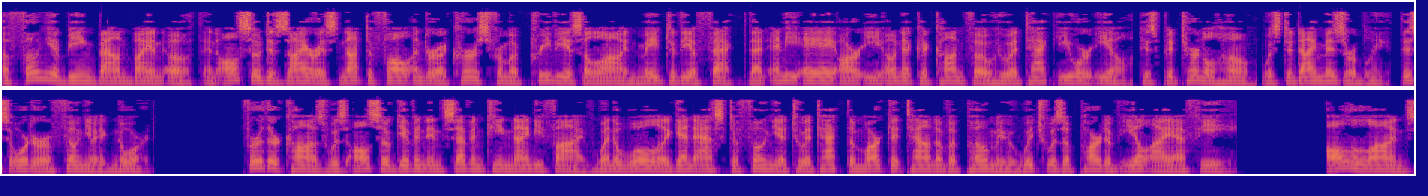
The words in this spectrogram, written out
Afonia being bound by an oath and also desirous not to fall under a curse from a previous Alain made to the effect that any Aare Ona Kakanfo who attacked Iwar Il his paternal home was to die miserably, this order Afonia ignored. Further cause was also given in 1795 when Awole again asked Afonia to attack the market town of Apomu which was a part of Ile Ife. All Alans,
